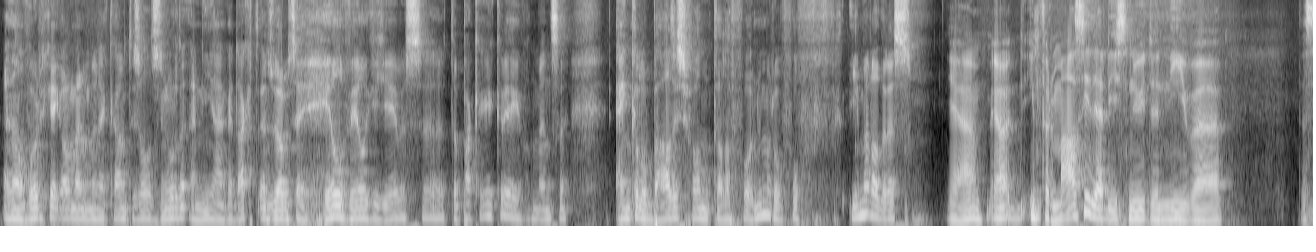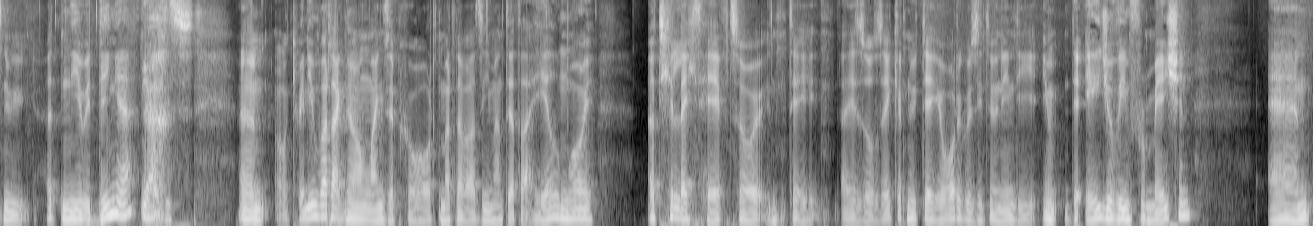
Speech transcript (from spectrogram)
En dan voor kijk, oh, mijn, mijn account is alles in orde en niet aan gedacht. En zo hebben ze heel veel gegevens uh, te pakken gekregen van mensen. Enkel op basis van telefoonnummer of, of e-mailadres. Ja, ja, de informatie, dat is nu de nieuwe... Dat is nu het nieuwe ding, hè? Ja. Dat is, um, ik weet niet waar ik dat onlangs heb gehoord, maar dat was iemand die dat heel mooi uitgelegd heeft. Zo, in tegen, zo zeker nu tegenwoordig, we zitten in die in, the age of information. En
